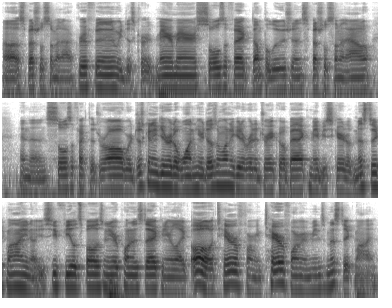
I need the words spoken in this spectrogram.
Uh, special summon out Griffin. We discard Mare, Souls Effect, Dump Illusion, special summon out, and then Souls Effect to draw. We're just going to get rid of one here. Doesn't want to get rid of Dracoback. Maybe scared of Mystic Mine. You know, you see field spells in your opponent's deck, and you're like, oh, Terraforming. Terraforming means Mystic Mine.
